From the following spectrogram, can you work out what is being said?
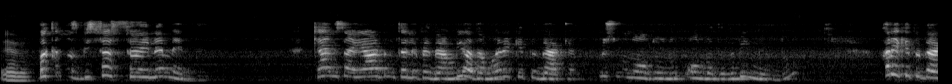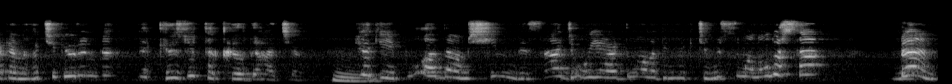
Evet. Bakınız bir söz söylemedi. Kendisine yardım talep eden bir adam hareket ederken Müslüman olduğunu olmadığını bilmiyordu. Hareket ederken haçı göründü ve gözü takıldı haça. Hmm. Diyor ki bu adam şimdi sadece o yardımı alabilmek için Müslüman olursa ben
